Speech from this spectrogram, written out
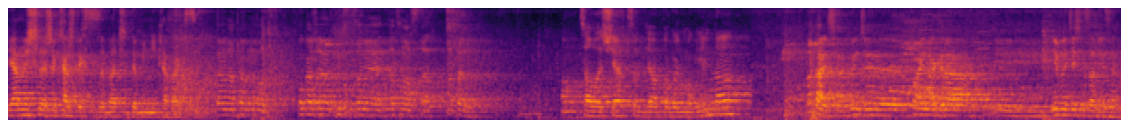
Ja myślę, że każdy chce zobaczyć Dominika w akcji. Na pewno pokażemy w tym sezonie na co nam stać, na pewno. Całe serce dla Pogoń Mogilna. Wpadajcie, będzie fajna gra i nie będziecie zawiedzeni.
